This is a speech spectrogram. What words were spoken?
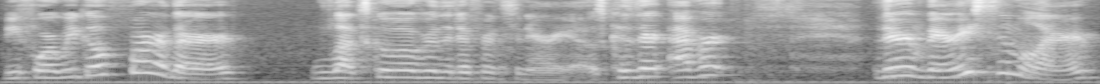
Before we go further, let's go over the different scenarios because they're ever they're very similar.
